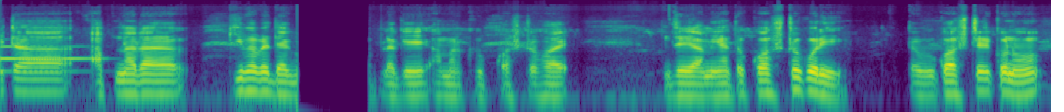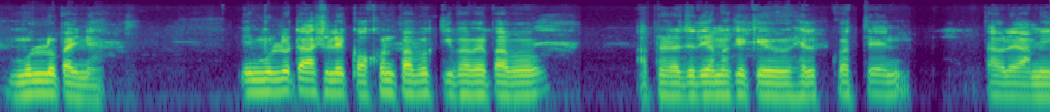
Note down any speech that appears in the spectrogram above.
এটা আপনারা কীভাবে দেখবেন? আপনাকে আমার খুব কষ্ট হয় যে আমি এত কষ্ট করি। তবু কষ্টের কোনো মূল্য পাই না। এই মূল্যটা আসলে কখন পাবো, কীভাবে পাবো? আপনারা যদি আমাকে কেউ হেল্প করতেন, তাহলে আমি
